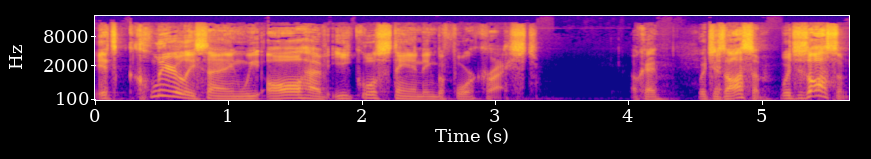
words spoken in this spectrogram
It's clearly saying we all have equal standing before Christ, Okay. Which is awesome. which is awesome.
